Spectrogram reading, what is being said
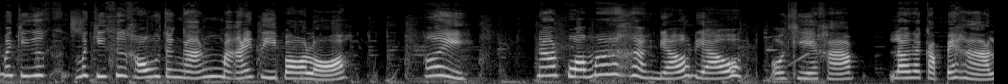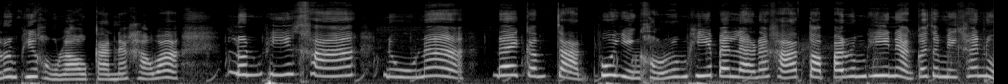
เมื่อกี้คือเมื่อกี้คือเขาจะง้างไม้ตีปอเหรอ เฮ้ย น่ากลัวมาก เดี๋ยวเดี๋ยวโอเคครับ เราจะกลับไปหารุ่นพี่ของเรากันนะคะว่า รุ่นพี่คะหนูน่ะได้กำจัดผู้หญิงของรุ่นพี่ไปแล้วนะคะ ต่อไปรุ่นพี่เนี่ยก็จะมีแค่หนู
